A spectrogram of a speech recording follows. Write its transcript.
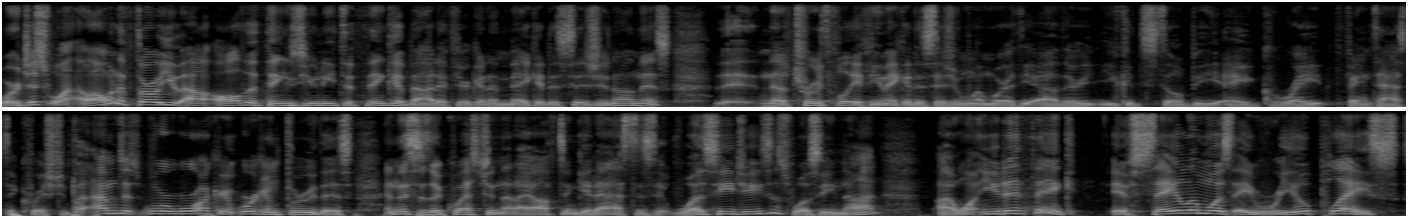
we're just want, I want to throw you out all the things you need to think about if you're going to make a decision on this. Now, truthfully, if you make a decision one way or the other, you could still be a great, fantastic Christian. But I'm just we're working working through this, and this is a question that I often get asked: Is it was he Jesus? Was he not? I want you to think if Salem was a real place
